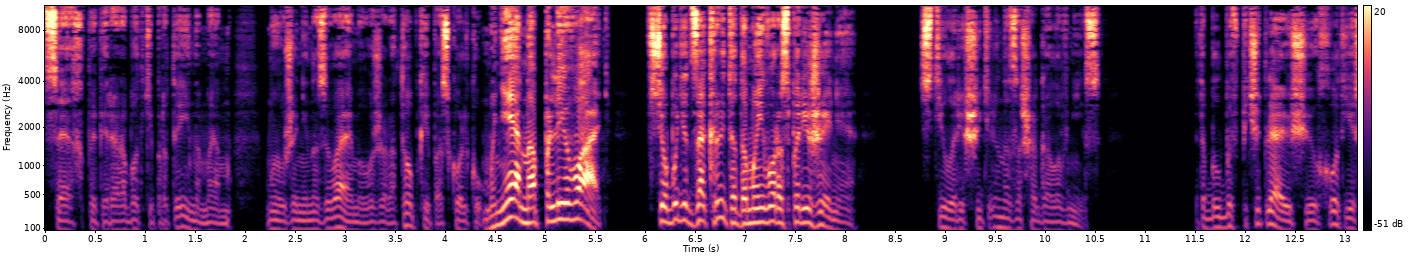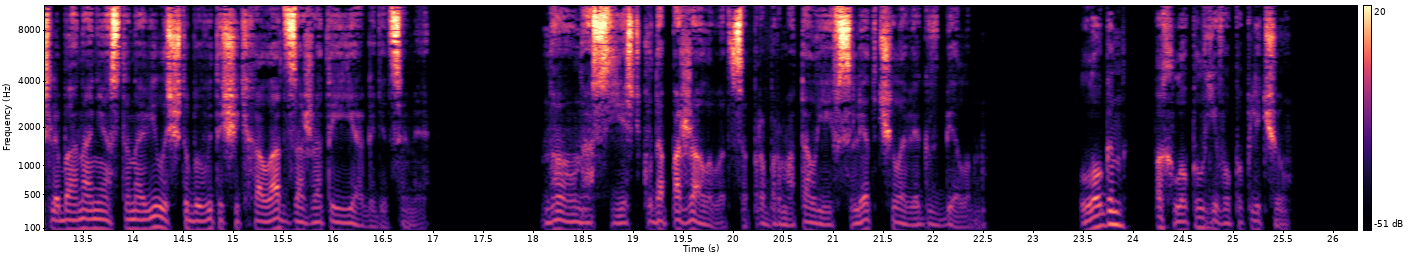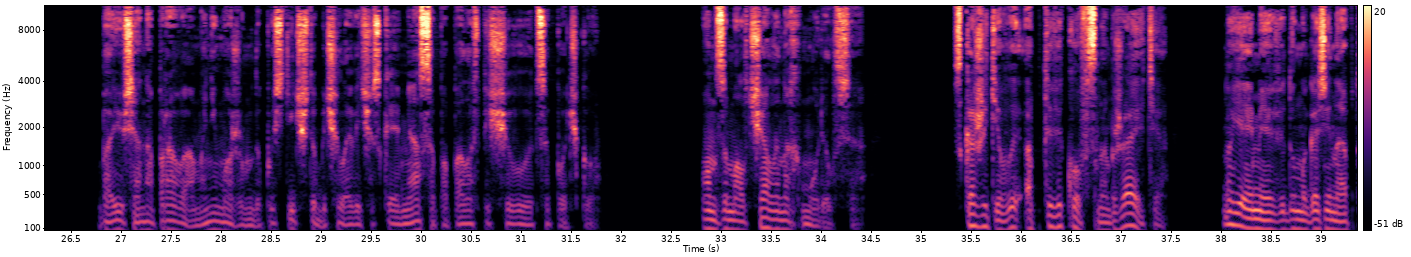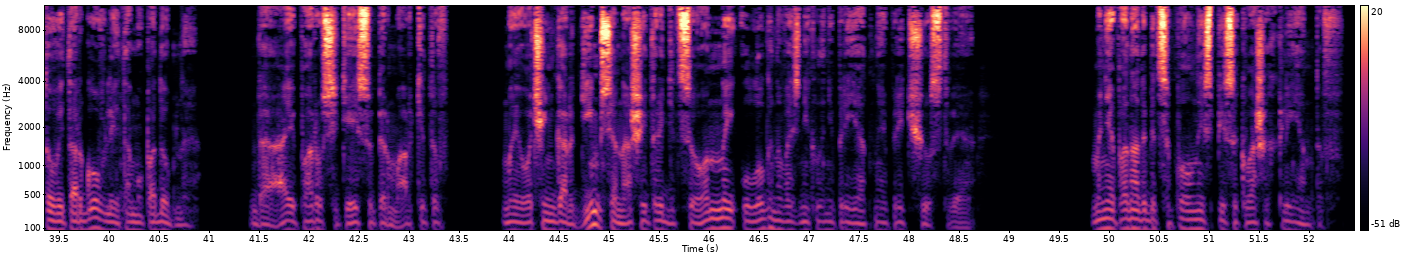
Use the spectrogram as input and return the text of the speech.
Цех по переработке протеина, мэм, мы уже не называем его жиротопкой, поскольку... Мне наплевать! Все будет закрыто до моего распоряжения!» Стила решительно зашагала вниз. Это был бы впечатляющий уход, если бы она не остановилась, чтобы вытащить халат, зажатый ягодицами. «Но у нас есть куда пожаловаться», — пробормотал ей вслед человек в белом. Логан похлопал его по плечу. Боюсь, она права. Мы не можем допустить, чтобы человеческое мясо попало в пищевую цепочку. Он замолчал и нахмурился. «Скажите, вы оптовиков снабжаете? Ну, я имею в виду магазины оптовой торговли и тому подобное». «Да, и пару сетей супермаркетов. Мы очень гордимся нашей традиционной...» У Логана возникло неприятное предчувствие. «Мне понадобится полный список ваших клиентов.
